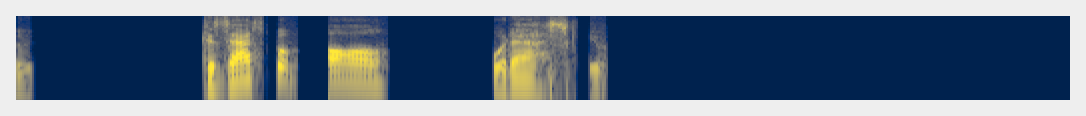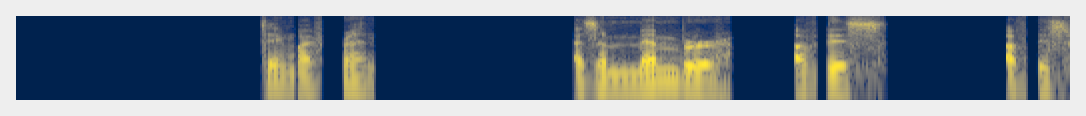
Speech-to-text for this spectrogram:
you? Because that's what Paul would ask you. Saying, my friend, as a member of this, of this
